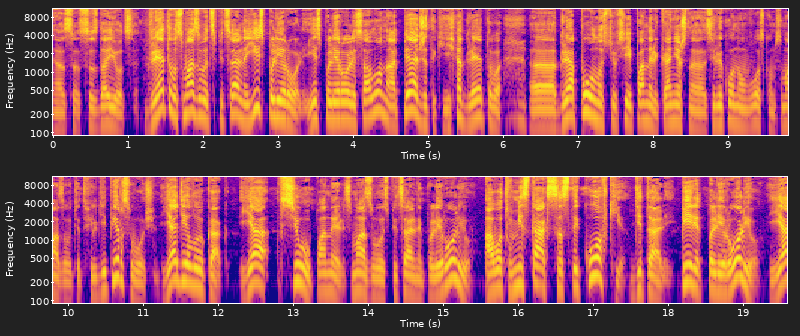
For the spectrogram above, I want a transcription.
э, создается. Для этого смазывать специально есть полироли. Есть полироли салона. Опять же таки, я для этого, э, для полностью всей панели, конечно, силиконовым воском смазывать это фильдеперсово очень. Я делаю как? Я всю панель смазываю специальной полиролью, а вот в местах состыковки деталей перед полиролью я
